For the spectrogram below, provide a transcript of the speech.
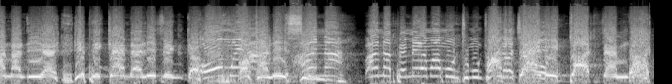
and he, became a living organism oh, ana- anapemera mwa munthu munthu kukhala and he taught them that.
